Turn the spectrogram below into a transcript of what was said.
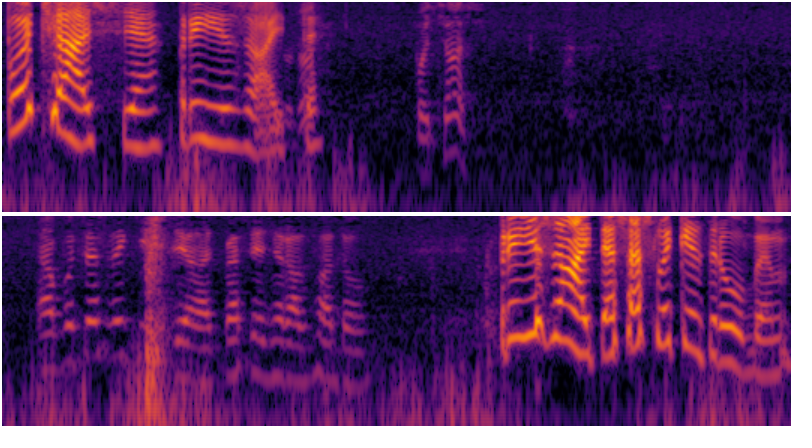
Почаще приїжджайте. Почаще. Або шашлыки сделать последний раз в году. Приїжджайте, шашлики зробимо.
